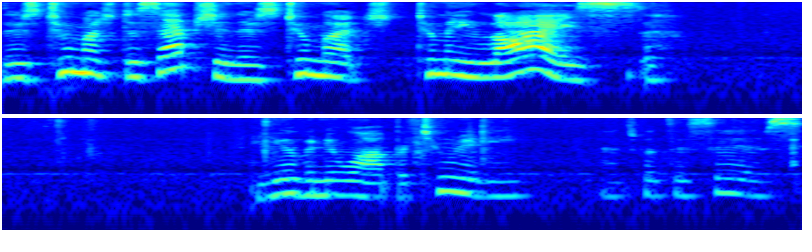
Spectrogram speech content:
there's too much deception. There's too much, too many lies. You have a new opportunity. That's what this is.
